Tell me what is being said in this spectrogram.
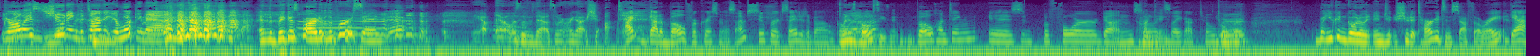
you're always shooting the target you're looking at. and the biggest part of the person. Yep, that was the that was where I got shot. I got a bow for Christmas. I'm super excited about going. when is bow season? bow hunting is before guns, so Hunting. it's like October. October. But you can go to and do- shoot at targets and stuff, though, right? Yeah,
